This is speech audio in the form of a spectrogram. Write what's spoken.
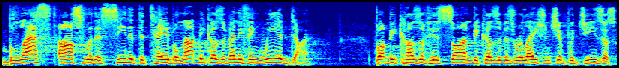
blessed us with a seat at the table, not because of anything we had done, but because of His Son, because of His relationship with Jesus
